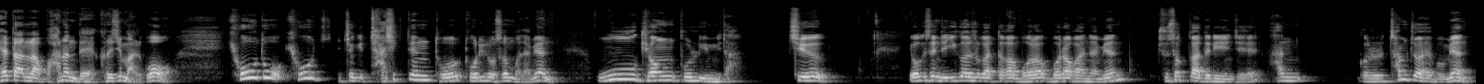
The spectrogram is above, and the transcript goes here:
해달라고 하는데 그러지 말고 효도 효 저기 자식된 도, 도리로서 뭐냐면 우경불입니다. 즉 여기서 이제 이것을 갖다가 뭐라, 뭐라고 하냐면 주석가들이 이제 한 거를 참조해 보면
